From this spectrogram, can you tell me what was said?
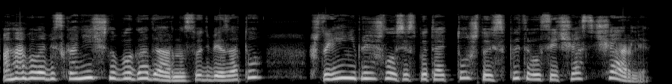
Она была бесконечно благодарна судьбе за то, что ей не пришлось испытать то, что испытывал сейчас Чарли.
